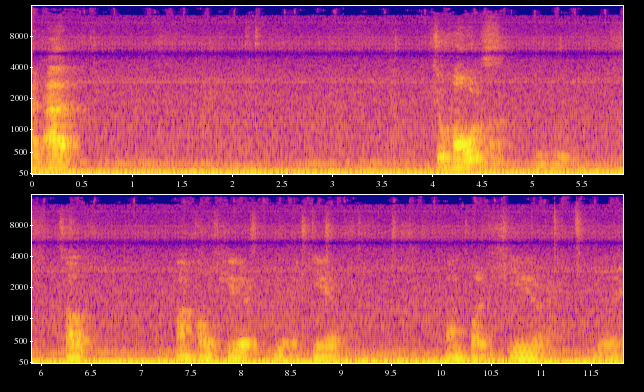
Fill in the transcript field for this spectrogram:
And add two holes. So one hole here, the other here, one hole here, the other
